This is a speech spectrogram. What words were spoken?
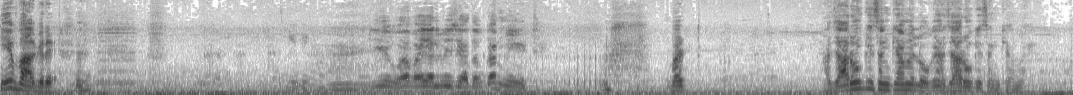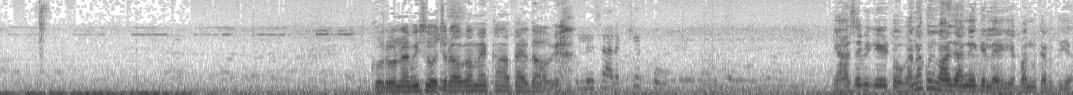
ये भाग रहे। ये देखो। ये हुआ भाई अलवेश यादव का मीट बट हज़ारों की संख्या में लोग हैं हज़ारों की संख्या में। कोरोना भी सोच रहा होगा मैं कहाँ पैदा हो गया। पुलिस आ रखी है यहाँ से भी गेट होगा ना कोई वहाँ जाने के लिए? ये बंद कर दिया।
